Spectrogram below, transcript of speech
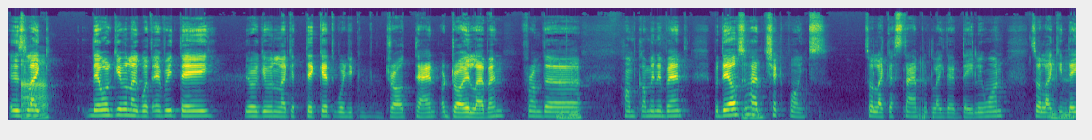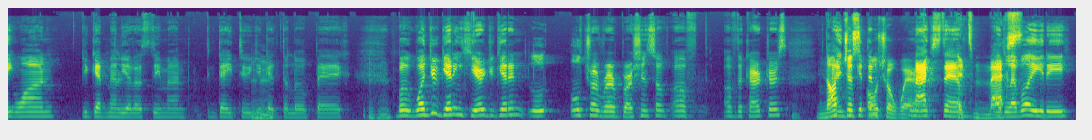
is like Uh-huh. they were given like what every day they were given like a ticket where you can draw 10 or draw 11 from the Mm-hmm. homecoming event but they also had checkpoints so like a stamp with like the daily one so like in Mhm. day one you get meliodas demon day 2 you Mhm. get the little pig Mhm. but what you're getting here you're getting l- ultra rare versions of, of of the characters. Not just ultra rare. Max them It's max at level eighty.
